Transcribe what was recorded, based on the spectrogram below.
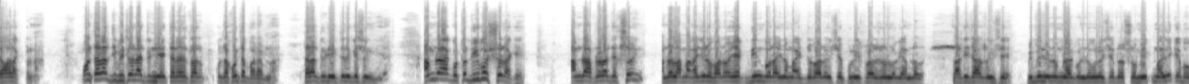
দেওয়া লাগতো না। অন তারা জীবিত না দুনিয়ায়, তারা তো আর কোথা কইতে পারাম না। তারা দুনিয়ায় দুনিয়াতে গেছেন গিয়া। আমরা গত দুই বছর আগে, আমরা আপনারা দেখছই আমরা লামাকাজির ওভারও একদিন বড়াইলো মাইট দোবার হয়েছে পুলিশ প্রশাসনের লগে আমরা লাঠিচার্জ হয়েছে বিভিন্ন নমুনার গণ্ডগোল হয়েছে, আপনার শ্রমিক মালিক এবং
